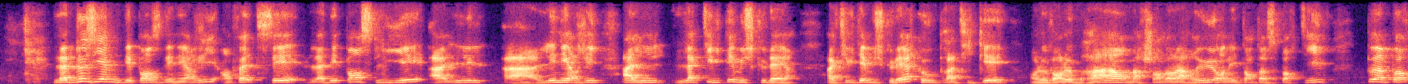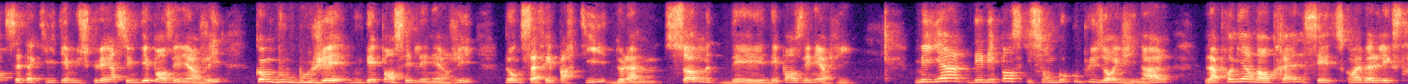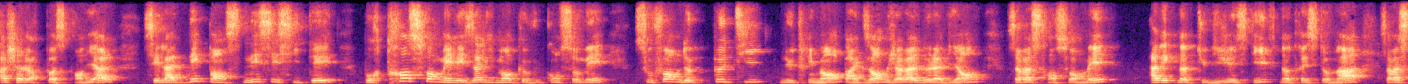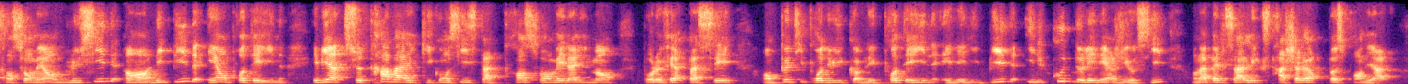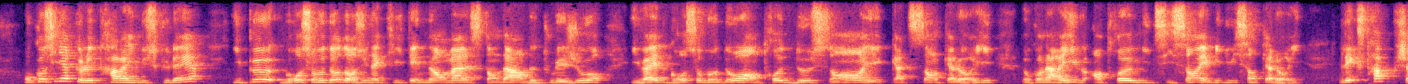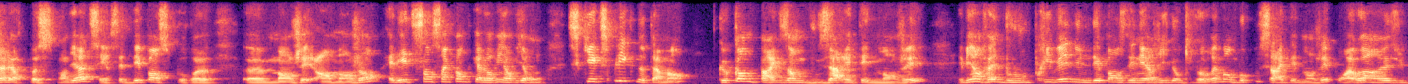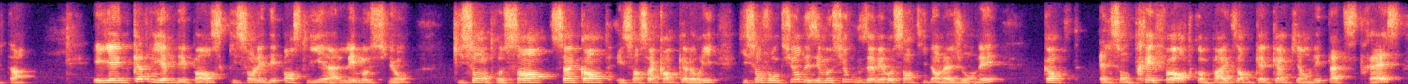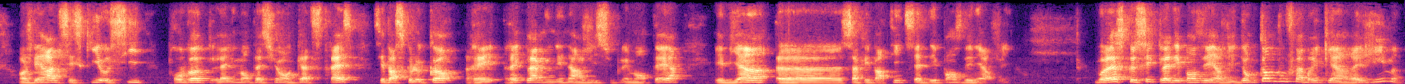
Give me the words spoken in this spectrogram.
La deuxième dépense d'énergie, en fait, c'est la dépense liée à l'énergie, à l'activité musculaire. Activité musculaire que vous pratiquez en levant le bras, en marchant dans la rue, en étant un sportif. Peu importe, cette activité musculaire, c'est une dépense d'énergie. Comme vous bougez, vous dépensez de l'énergie. Donc, ça fait partie de la somme des dépenses d'énergie. Mais il y a des dépenses qui sont beaucoup plus originales. La première d'entre elles, c'est ce qu'on appelle l'extra-chaleur postprandiale. C'est la dépense nécessitée pour transformer les aliments que vous consommez sous forme de petits nutriments. Par exemple, j'avale de la viande, ça va se transformer avec notre tube digestif, notre estomac, ça va se transformer en glucides, en lipides et en protéines. Eh bien, ce travail qui consiste à transformer l'aliment pour le faire passer en petits produits comme les protéines et les lipides, il coûte de l'énergie aussi. On appelle ça l'extra-chaleur postprandiale. On considère que le travail musculaire, il peut, grosso modo, dans une activité normale, standard de tous les jours, il va être grosso modo entre 200 et 400 calories. Donc, on arrive entre 1600 et 1800 calories. L'extra chaleur postprandiale, c'est-à-dire cette dépense pour euh, euh, manger en mangeant, elle est de 150 calories environ. Ce qui explique notamment que quand, par exemple, vous arrêtez de manger, eh bien, en fait, vous vous privez d'une dépense d'énergie. Donc, il faut vraiment beaucoup s'arrêter de manger pour avoir un résultat. Et il y a une quatrième dépense qui sont les dépenses liées à l'émotion, qui sont entre 150 et 150 calories, qui sont fonction des émotions que vous avez ressenties dans la journée. Quand elles sont très fortes, comme par exemple quelqu'un qui est en état de stress, en général, c'est ce qui aussi provoque l'alimentation en cas de stress, c'est parce que le corps réclame une énergie supplémentaire, eh bien, euh, ça fait partie de cette dépense d'énergie. Voilà ce que c'est que la dépense d'énergie. Donc, quand vous fabriquez un régime,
